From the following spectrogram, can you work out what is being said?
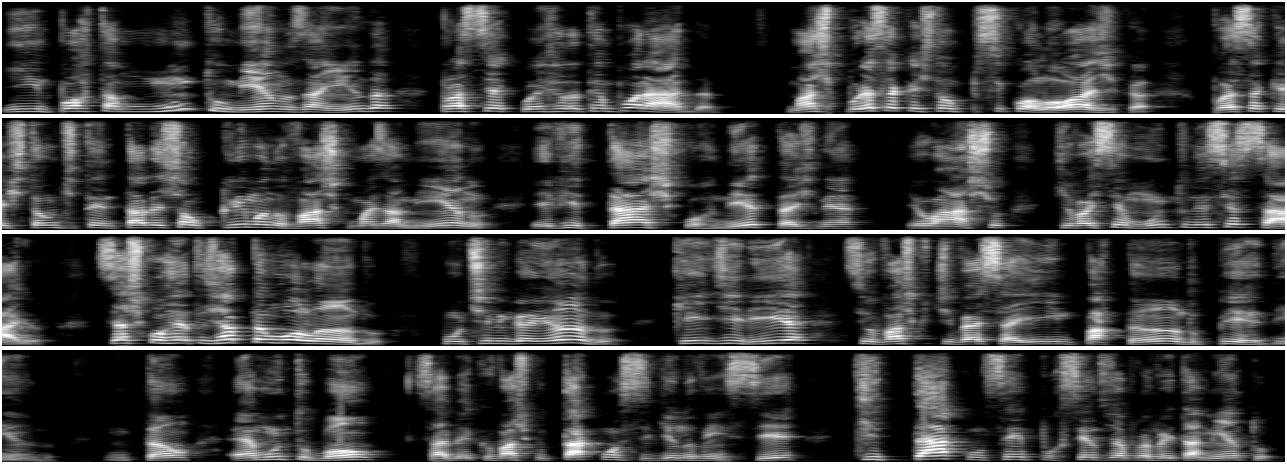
e importa muito menos ainda para a sequência da temporada. Mas por essa questão psicológica, por essa questão de tentar deixar o clima no Vasco mais ameno, evitar as cornetas, né? Eu acho que vai ser muito necessário. Se as cornetas já estão rolando, com o time ganhando, quem diria se o Vasco tivesse aí empatando, perdendo? Então, é muito bom saber que o Vasco está conseguindo vencer, que está com 100% de aproveitamento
